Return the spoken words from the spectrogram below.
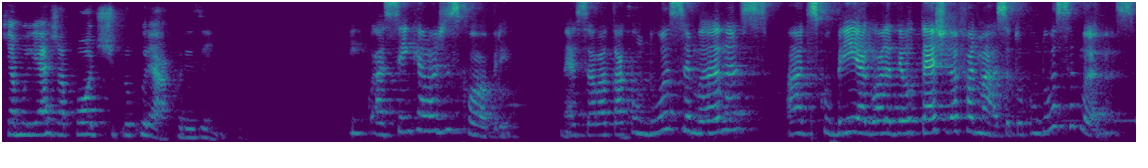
que a mulher já pode te procurar, por exemplo? Assim que ela descobre. Né? Se ela está com duas semanas, ah, descobri, agora deu o teste da farmácia, estou com duas semanas,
